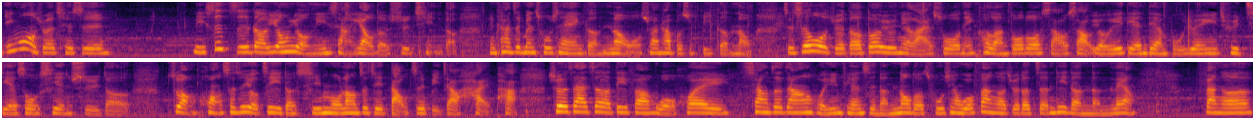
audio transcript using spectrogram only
因为我觉得其实你是值得拥有你想要的事情的。你看这边出现一个 no，虽然它不是 big no，只是我觉得对于你来说，你可能多多少少有一点点不愿意去接受现实的状况，甚至有自己的心魔，让自己导致比较害怕。所以在这个地方，我会像这张回应天使的 no 的出现，我反而觉得整体的能量反而。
